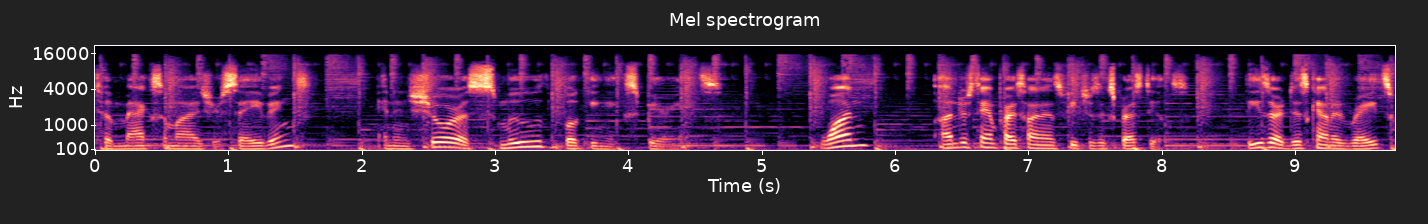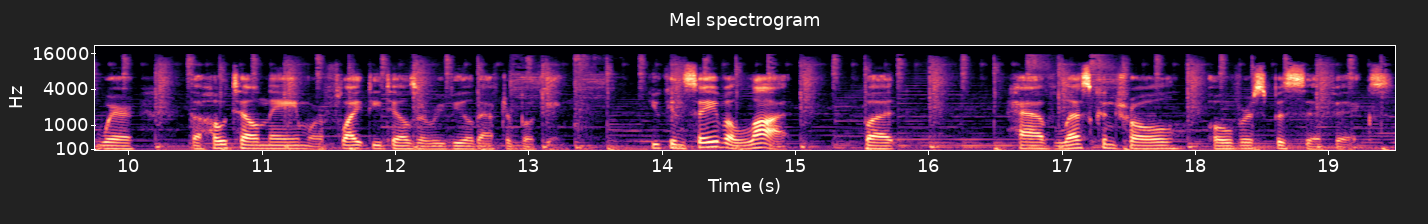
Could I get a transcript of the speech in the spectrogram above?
to maximize your savings and ensure a smooth booking experience. 1. Understand Priceline features express deals. These are discounted rates where the hotel name or flight details are revealed after booking. You can save a lot, but have less control over specifics.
